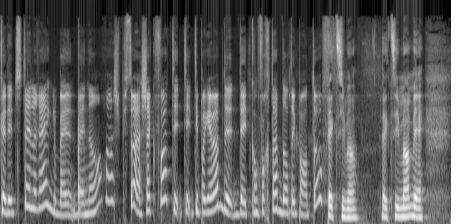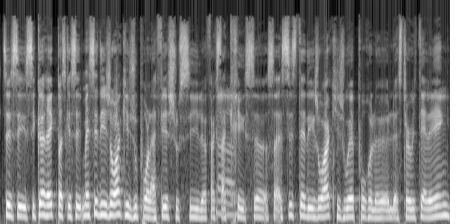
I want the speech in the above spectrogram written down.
connais-tu telle règle? Ben, ben non, ah, je suis plus ça. À chaque fois, t'es pas capable d'être confortable dans tes pantoufles. Effectivement. Effectivement, mais c'est c'est correct parce que c'est mais c'est des joueurs qui jouent pour l'affiche aussi là, fait que ça Ah. crée ça. ça. Si c'était des joueurs qui jouaient pour le, le storytelling,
